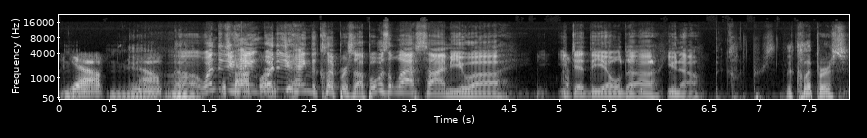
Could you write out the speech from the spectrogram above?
Yeah. No. Uh, when did It's you hang? When did you hang the clippers up? What was the last time you uh you did the old uh you know? The Clippers.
